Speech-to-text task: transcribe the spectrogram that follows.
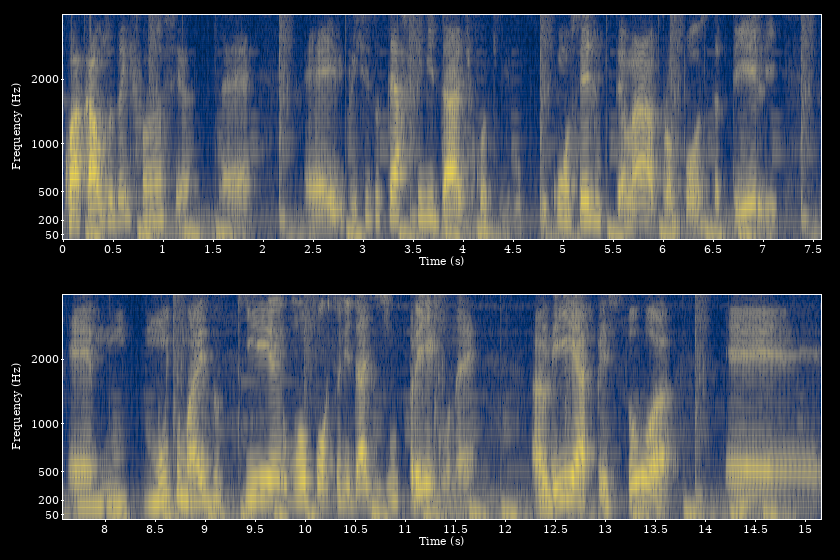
com a causa da infância, né? É, ele precisa ter afinidade com aquilo. O conselho tutelar, a proposta dele é muito mais do que uma oportunidade de emprego, né? Ali a pessoa, é,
